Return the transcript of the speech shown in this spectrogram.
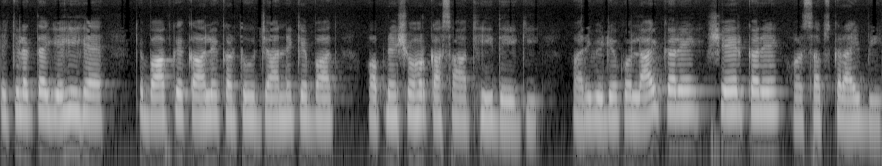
لیکن لگتا یہی ہے کہ باپ کے کالے کرتوت جاننے کے بعد وہ اپنے شوہر کا ساتھ ہی دے گی۔ ہماری ویڈیو کو لائک کریں، شیئر کریں اور سبسکرائب بھی۔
